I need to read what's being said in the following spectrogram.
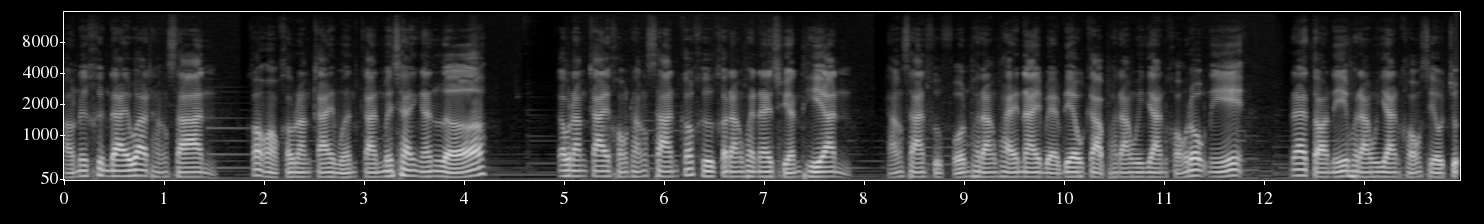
เขานึกขึ้นได้ว่าทางซาน ก็ออกกำลังกายเหมือนกันไม่ใช่งั้นเหรอกำลังกายของทางซานก็คือกำลังภายในเฉียนเทียนทางซานฝึกฝนพลังภายในแบบเดียวกับพลังวิญญาณของโลกนี้และตอนนี้พลังวิญญาณของเสี่ยวโจ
